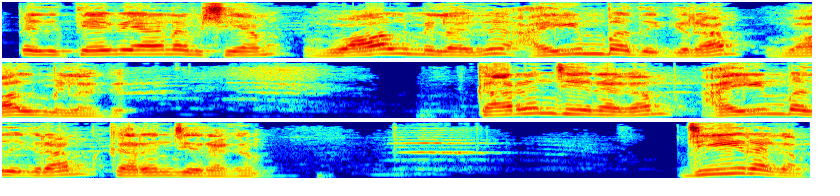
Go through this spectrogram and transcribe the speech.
இப்போ இதுக்கு தேவையான விஷயம் வால் மிளகு ஐம்பது கிராம் வால் மிளகு கருஞ்சீரகம் ஐம்பது கிராம் கருஞ்சீரகம். ஜீரகம்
